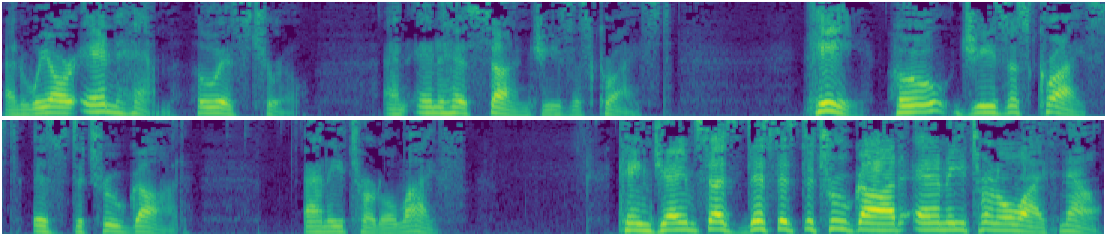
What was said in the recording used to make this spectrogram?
And we are in him who is true and in his son, Jesus Christ. He who, Jesus Christ, is the true God and eternal life. King James says this is the true God and eternal life. Now,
